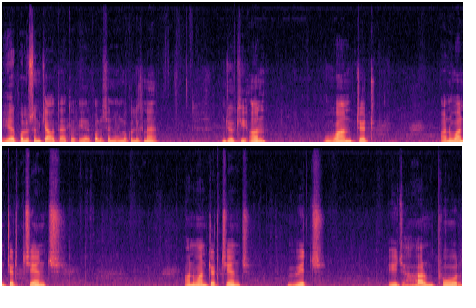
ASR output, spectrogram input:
एयर पोल्यूशन क्या होता है? तो एयर पोल्यूशन में हम लोग को लिखना है जो कि unwanted unwanted change unwanted change which is harmful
